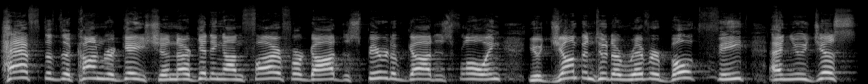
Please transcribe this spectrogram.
half of the congregation are getting on fire for God. The Spirit of God is flowing. You jump into the river, both feet, and you just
